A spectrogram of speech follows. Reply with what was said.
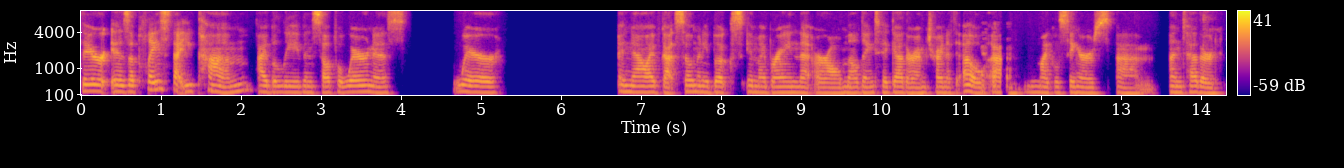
there is a place that you come, I believe, in self awareness where and now I've got so many books in my brain that are all melding together. I'm trying to, th- oh, um, Michael Singer's um, Untethered.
